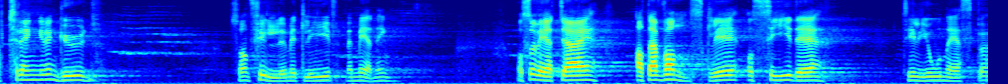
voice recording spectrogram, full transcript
Jeg trenger en Gud som fyller mitt liv med mening. Og så vet jeg at det er vanskelig å si det til Jo Nesbø,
